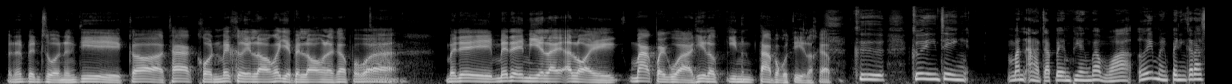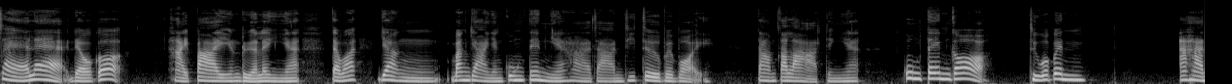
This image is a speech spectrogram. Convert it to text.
เพราะฉะนั้นเป็นส่วนหนึ่งที่ก็ถ้าคนไม่เคยลองก็อย่าไปลองนะครับ เพราะว่าค่ะไม่ได้ไม่ได้มีอะไรอร่อยมากไปกว่าที่เรากินตามปกติหรอกครับ คือคือจริง ๆ มันอาจจะเป็นเพียงแบบว่า เอ้ยมันเป็นกระแสแหละ เดี๋ยวก็หายไปหรืออะไรอย่างเงี้ย แต่ว่าอย่างบางอย่างอย่างกุ้งเต้นเงี้ยค่ะอาจารย์ที่เจอบ่อยๆตามตลาดอย่างเงี้ย กุ้งเต้นก็ถือว่าเป็นอาหาร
